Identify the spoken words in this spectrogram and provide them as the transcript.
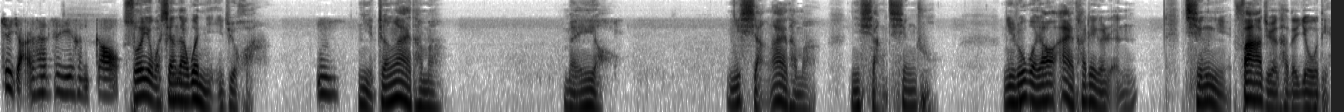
就觉得他自己很高。所以我现在问你一句话，嗯，你真爱他吗？没有。你想爱他吗？你想清楚。你如果要爱他这个人，请你发掘他的优点，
